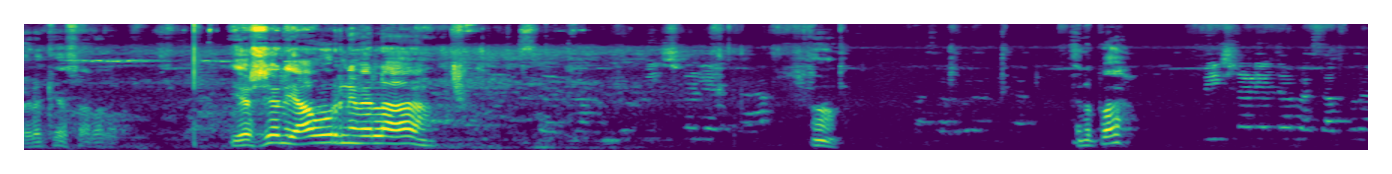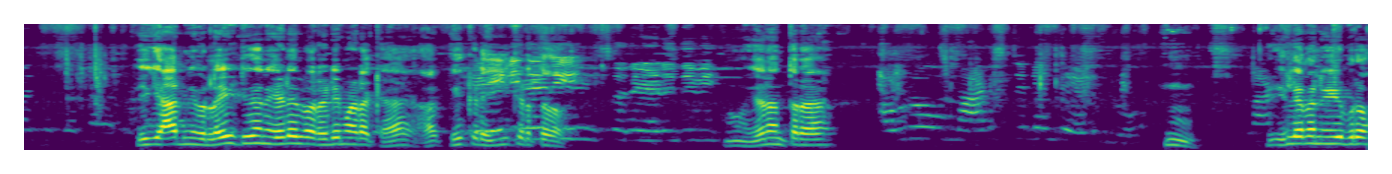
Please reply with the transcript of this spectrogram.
ಬೆಳಕೆ ಸಾಲಲ್ಲ ಎಷ್ಟು ಜನ ಯಾವ ಊರು ನೀವೆಲ್ಲ? ಹಾಂ. ಏನಪ್ಪ? ಈಗ ಯಾರು ನೀವು ಲೈಟ್ ಏನು ಹೇಳಿಲ್ವ ರೆಡಿ ಮಾಡೋಕ್ಕೆ? ಈ ಕಡೆ ಈ ಕಡೆ ತಗೋ. ಹ್ಞೂ ಏನಂತಾರ? ಹ್ಞೂ ಇಲ್ಲೇ ಬನ್ನಿ ಇಬ್ಬರು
